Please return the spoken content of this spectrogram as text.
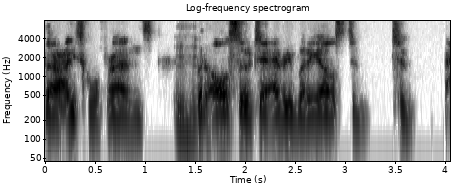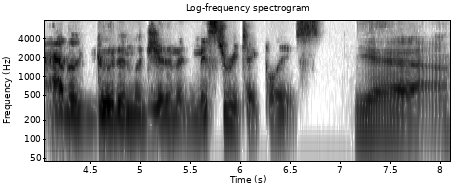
their high school friends Mhm. but also to everybody else to to have a good and legitimate mystery take place Yeah.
